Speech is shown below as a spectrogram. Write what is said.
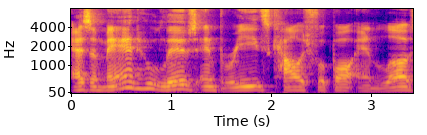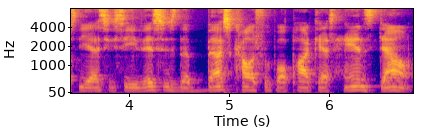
As a man who lives and breathes college football and loves the SEC, this is the best college football podcast, hands down,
